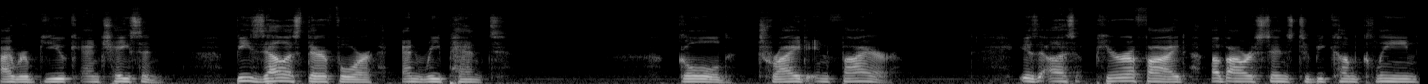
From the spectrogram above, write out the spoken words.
I rebuke and chasten. Be zealous, therefore, and repent. Gold tried in fire is us purified of our sins to become clean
